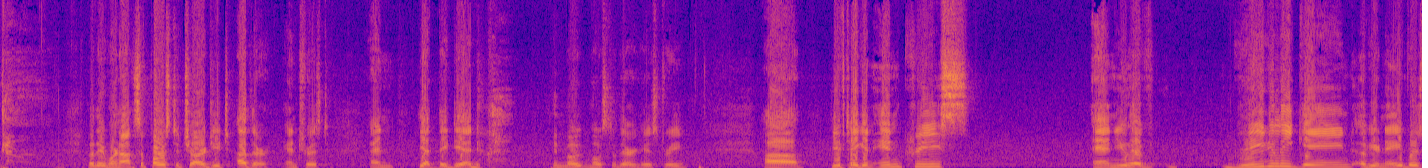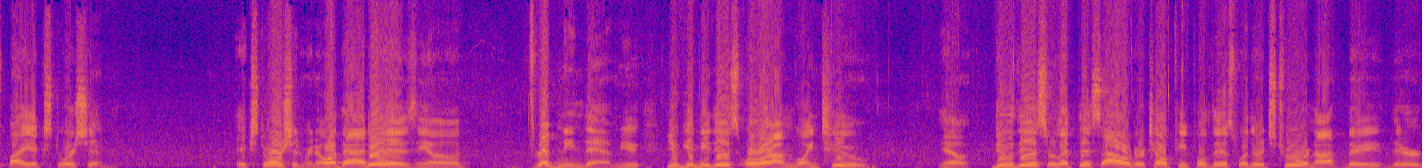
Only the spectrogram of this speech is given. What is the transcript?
but they were not supposed to charge each other interest, and yet they did in mo- most of their history. Uh, you've taken increase, and you have greedily gained of your neighbors by extortion. Extortion, we know what that is, you know, threatening them. You, you give me this, or I'm going to you know, do this or let this out or tell people this, whether it's true or not. They, they're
